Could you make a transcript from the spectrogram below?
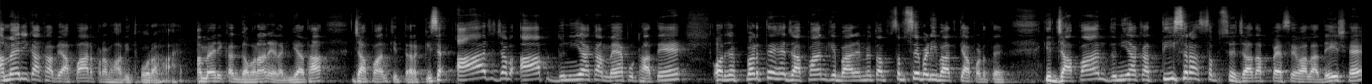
अमेरिका का व्यापार प्रभावित हो रहा है। अमेरिका घबराने लग गया था जापान की तरक्की से। आज जब आप दुनिया का मैप उठाते हैं और जब पढ़ते हैं जापान के बारे में तो आप सबसे बड़ी बात क्या पढ़ते हैं? कि जापान दुनिया का तीसरा सबसे ज़्यादा पैसे वाला देश है,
